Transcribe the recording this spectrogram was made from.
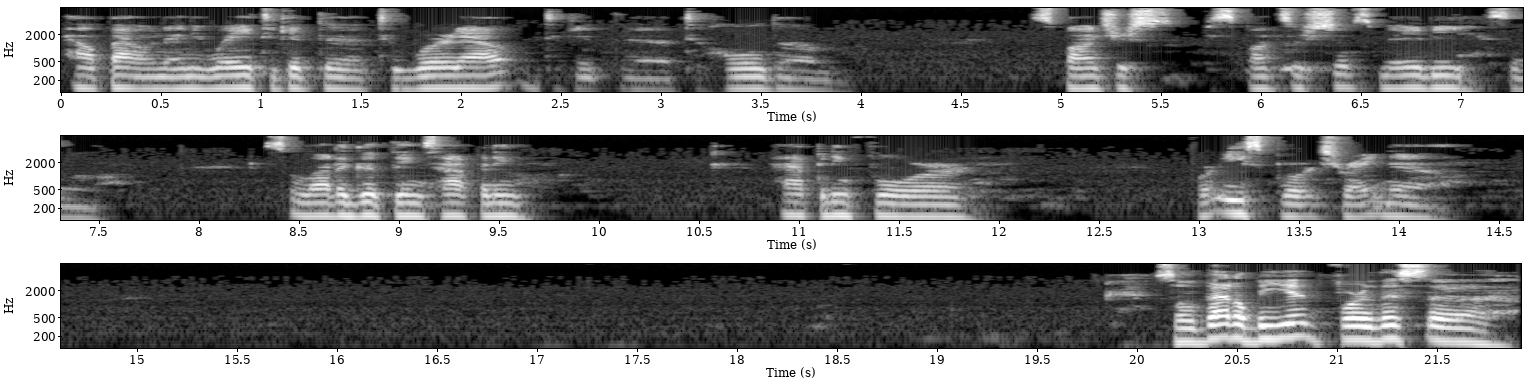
help out in any way to get the to word out to get the to hold um, sponsors sponsorships maybe so it's a lot of good things happening happening for for esports right now so that'll be it for this uh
